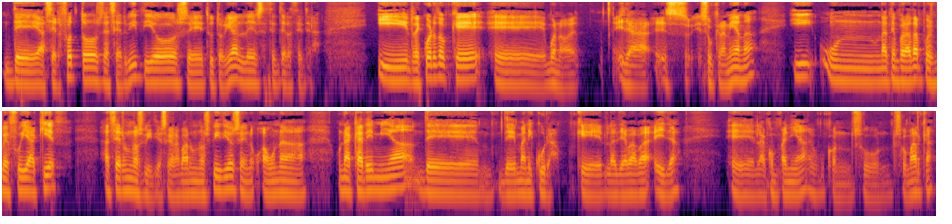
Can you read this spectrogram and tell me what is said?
de hacer fotos, de hacer vídeos, tutoriales, etcétera, etcétera. Y recuerdo que, bueno, ella es, es ucraniana y un, una temporada pues me fui a Kiev a hacer unos vídeos, a grabar unos vídeos en, a una, una academia de, de, manicura que la llevaba ella eh, la compañía con su, su, marca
